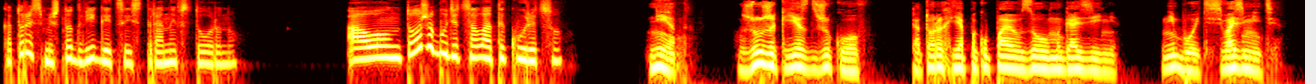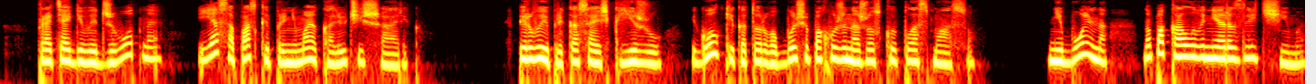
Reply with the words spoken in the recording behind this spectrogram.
который смешно двигается из стороны в сторону. «А он тоже будет салат и курицу?» «Нет, Жужик ест жуков, которых я покупаю в зоомагазине. Не бойтесь, возьмите». Протягивает животное, и я с опаской принимаю колючий шарик. Впервые прикасаюсь к ежу, иголки которого больше похожи на жесткую пластмассу. Не больно, но покалывания различимы.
